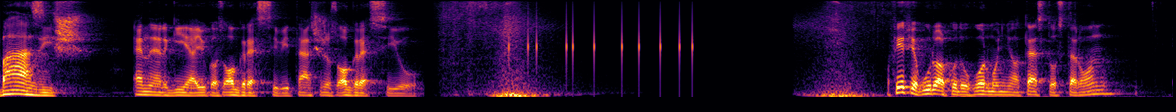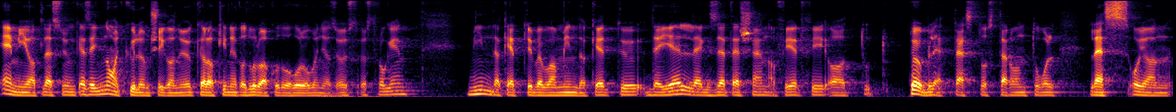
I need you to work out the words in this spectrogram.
bázis energiájuk az agresszivitás és az agresszió. A férfiak uralkodó hormonja a tesztoszteron, emiatt leszünk, ez egy nagy különbség a nőkkel, akinek az uralkodó hormonja az ösztrogén. Mind a kettőben van mind a kettő, de jellegzetesen a férfi a többlet tesztoszterontól lesz olyan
